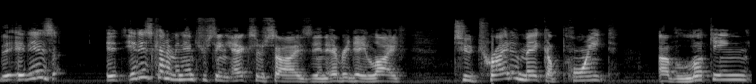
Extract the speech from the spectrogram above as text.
It is. It, it is kind of an interesting exercise in everyday life to try to make a point of looking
